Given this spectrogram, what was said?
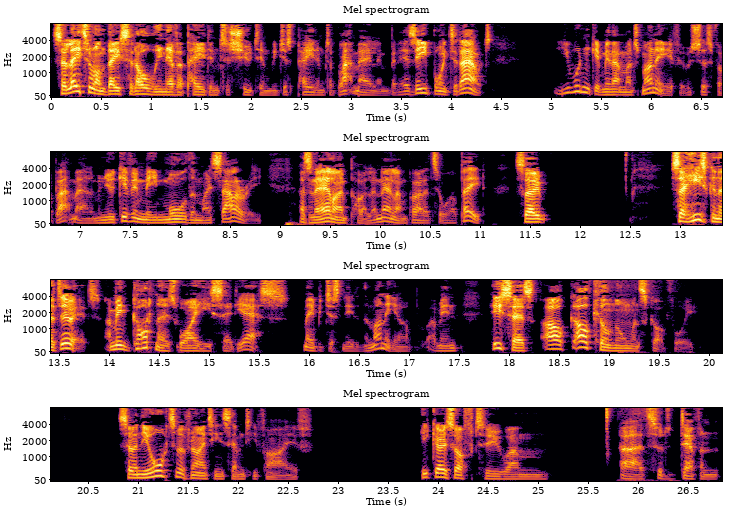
So later on, they said, "Oh, we never paid him to shoot him. We just paid him to blackmail him." But as he pointed out, you wouldn't give me that much money if it was just for blackmail. I mean, you're giving me more than my salary as an airline pilot. And airline pilots are well paid. So, so he's going to do it. I mean, God knows why he said yes. Maybe just needed the money. I mean, he says, "I'll I'll kill Norman Scott for you." So in the autumn of 1975, he goes off to um, uh, sort of Devon,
